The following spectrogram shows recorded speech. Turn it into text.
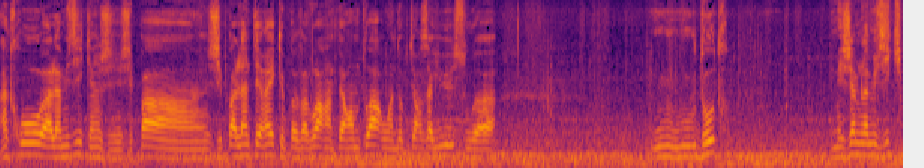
accro à la musique. Hein. J'ai pas, l'intérêt que peuvent avoir un péremptoire ou un Dr Zayus euh, ou d'autres mais j'aime la musique.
